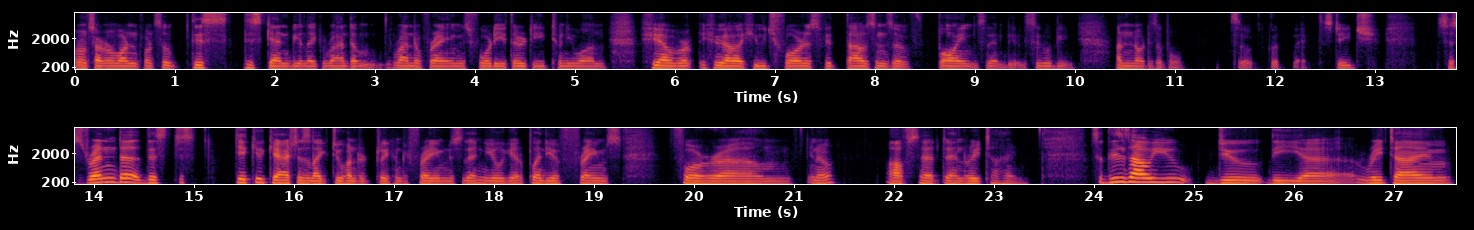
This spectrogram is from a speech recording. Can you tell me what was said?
will start on 1 so this this can be like random random frames 40 30 21 if you have if you have a huge forest with thousands of points then this will be unnoticeable so go back to stage it says render this just TQ cache is like 200 300 frames then you'll get plenty of frames for um, you know offset and retime so this is how you do the uh, retime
